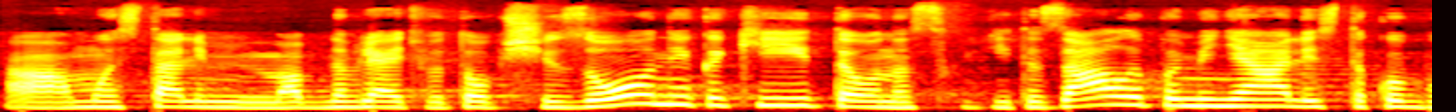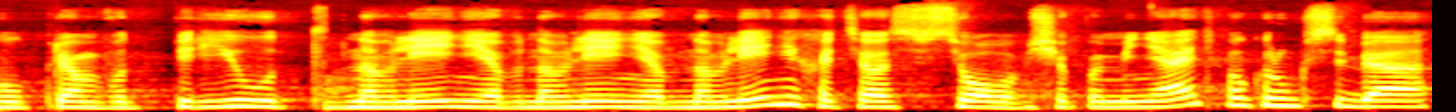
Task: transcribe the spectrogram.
А, мы стали обновлять вот общие зоны какие-то, у нас какие-то залы поменялись. Такой был прям вот период обновления, обновления, обновлений. Хотелось все вообще поменять вокруг себя.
